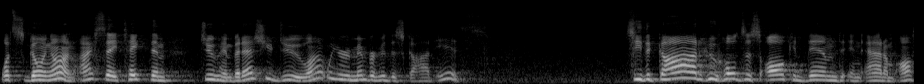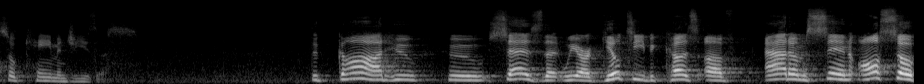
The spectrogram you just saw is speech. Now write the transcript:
what's going on. I say take them to him. But as you do, why don't we remember who this God is? See, the God who holds us all condemned in Adam also came in Jesus. The God who, who says that we are guilty because of Adam's sin also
